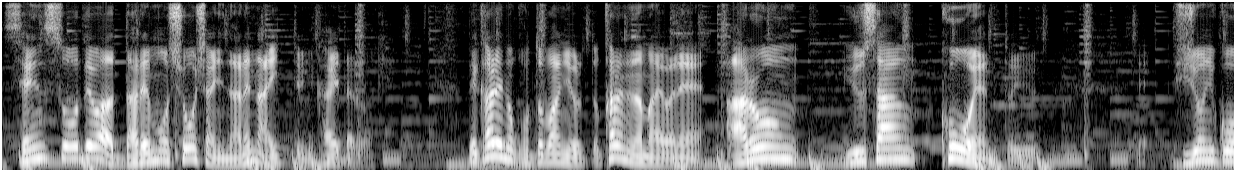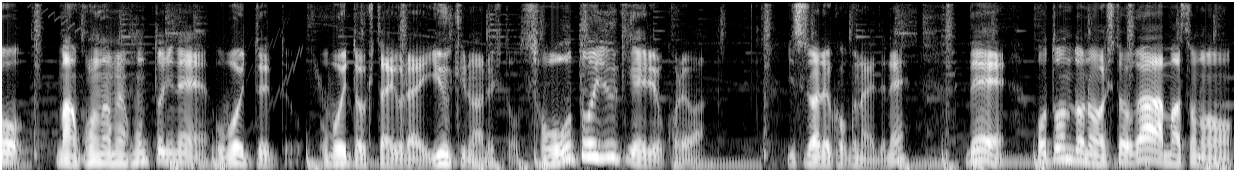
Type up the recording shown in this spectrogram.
戦争では誰も勝者になれないっていうふうに書いてあるわけ。で彼の言葉によると彼の名前はねアロン・ユサン公園という非常にこうまあこの名前本当にね覚えて覚えておきたいぐらい勇気のある人相当勇気がいるよこれは。イスラエル国内でね。でほとんどの人がまあその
